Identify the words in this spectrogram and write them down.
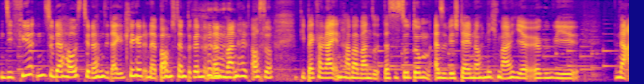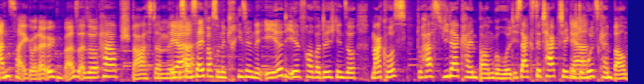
und sie führten zu der Haustür, da haben sie da geklingelt und der Baum stand drin und dann waren halt auch so, die Bäckerei-Inhaber waren so, das ist so dumm, also wir stellen noch nicht mal hier irgendwie eine Anzeige oder irgendwas, also Hab Spaß damit. Ja. Das war safe auch so eine kriselnde Ehe. Die Ehefrau war durchgehend so, Markus, du hast wieder keinen Baum geholt. Ich sag's dir tagtäglich, Ja. du holst keinen Baum.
